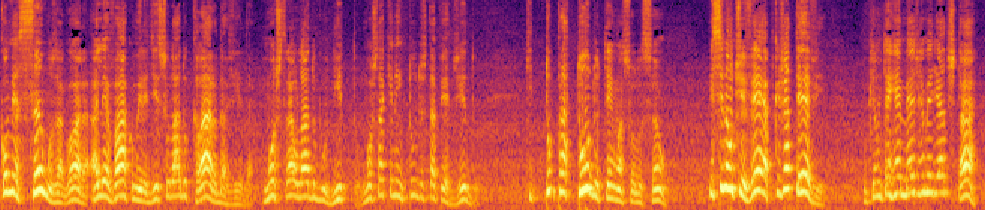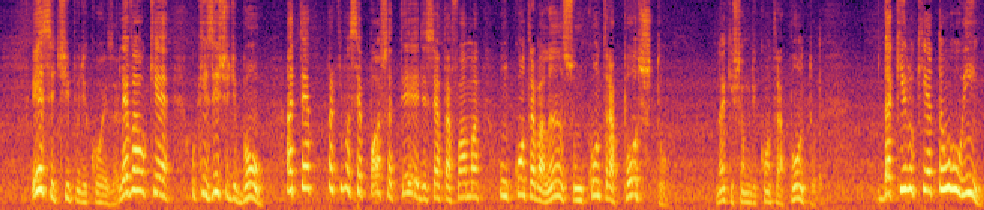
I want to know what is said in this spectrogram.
começamos agora a levar, como ele disse, o lado claro da vida, mostrar o lado bonito, mostrar que nem tudo está perdido, que tu, para tudo tem uma solução. E se não tiver, é porque já teve. O que não tem remédio, remediado está. Esse tipo de coisa. Levar o que é, o que existe de bom, até para que você possa ter, de certa forma, um contrabalanço, um contraposto, né, que chamam de contraponto, daquilo que é tão ruim.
